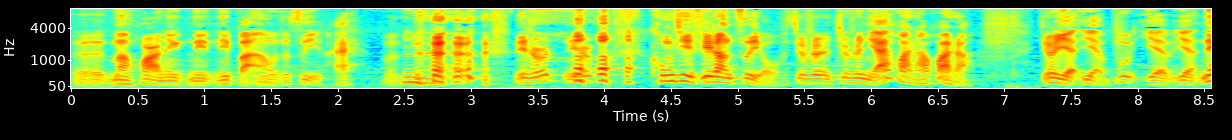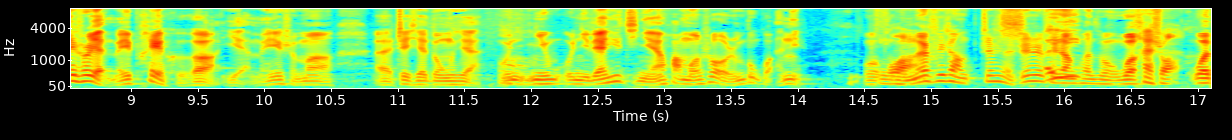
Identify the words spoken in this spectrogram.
呃漫画那那那版，我就自己排。嗯。那时候那时候空气非常自由，就是就是你爱画啥画啥，就是也也不也也那时候也没配合，也没什么呃这些东西。我哦。你我你连续几年画魔兽，人不管你。我我们那非常真是真是非常宽松。我太爽！我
